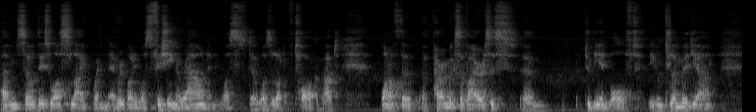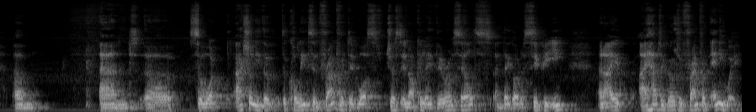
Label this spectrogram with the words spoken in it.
Um, so this was like when everybody was fishing around, and was there was a lot of talk about one of the uh, paramyxoviruses um, to be involved, even chlamydia. Um, and uh, so what actually the, the colleagues in Frankfurt did was just inoculate vero cells, and they got a CPE. And I, I had to go to Frankfurt anyway,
